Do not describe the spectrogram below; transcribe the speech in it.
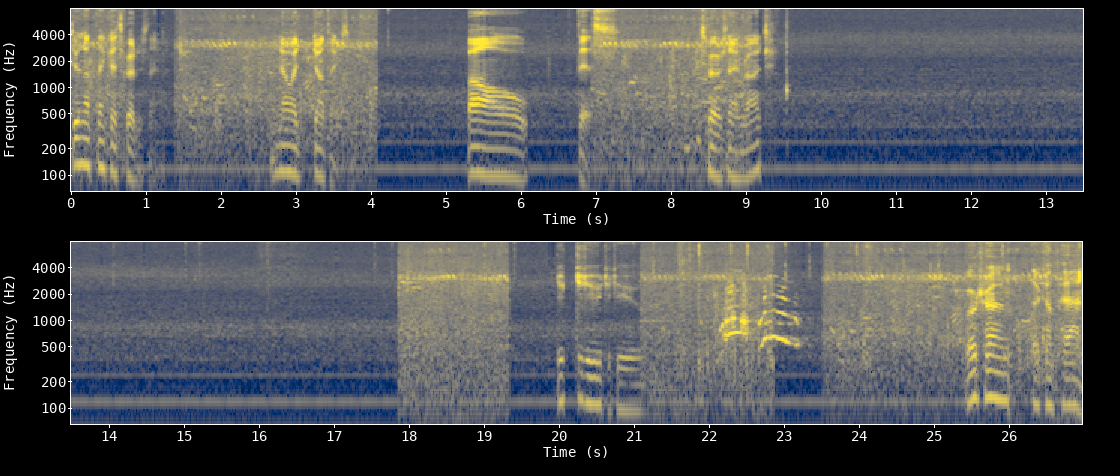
Do not think I spelled his name. No, I don't think so. Oh, this. I spelled his name right. Do do do do do. Bertrand the companion.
